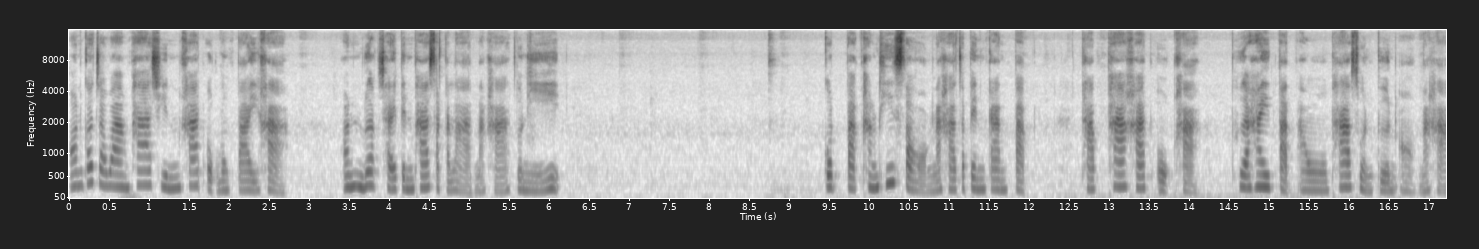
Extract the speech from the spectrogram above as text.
อ้อนก็จะวางผ้าชิ้นคาดอกลงไปค่ะ อ้อนเลือกใช้เป็นผ้าสักหลาดนะคะ ตัวนี้ กดปักครั้งที่สองนะคะ จะเป็นการปักทับผ้าคาดอกค่ะ เพื่อให้ตัดเอาผ้าส่วนเกินออกนะคะ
